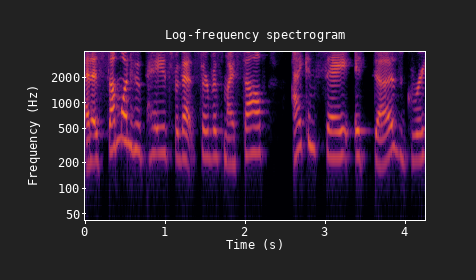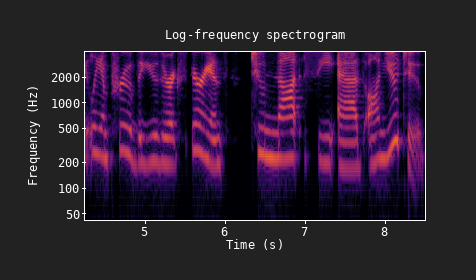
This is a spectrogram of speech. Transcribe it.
And as someone who pays for that service myself, I can say it does greatly improve the user experience to not see ads on YouTube.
